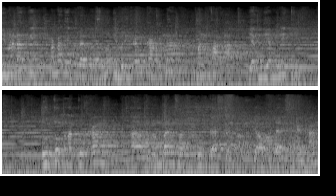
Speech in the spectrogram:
di mana pangkat tituler tersebut diberikan karena manfaat yang dia miliki untuk melakukan uh, mengemban suatu tugas dan tanggung jawab dari Kemenhan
